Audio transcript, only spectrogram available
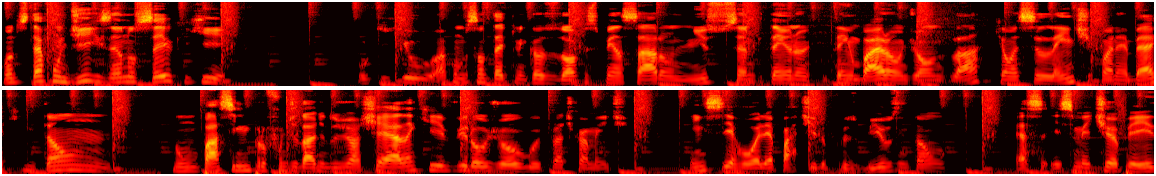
Contra o Stephon Diggs, eu não sei o que que. O que, que a comissão técnica dos Dolphins pensaram nisso, sendo que tem, tem o Byron Jones lá, que é um excelente cornerback. Então, num passe em profundidade do Josh Allen que virou o jogo e praticamente encerrou ali a partida para os Bills. Então, essa, esse matchup aí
